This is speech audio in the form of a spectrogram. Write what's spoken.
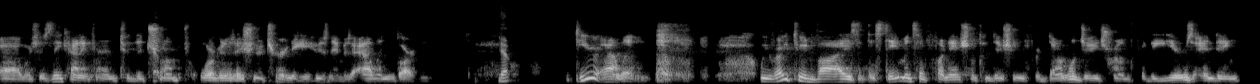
uh, which is the accounting firm, to the Trump organization attorney, whose name is Alan Garten. Yep. Dear Alan, we write to advise that the statements of financial condition for Donald J. Trump for the years ending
